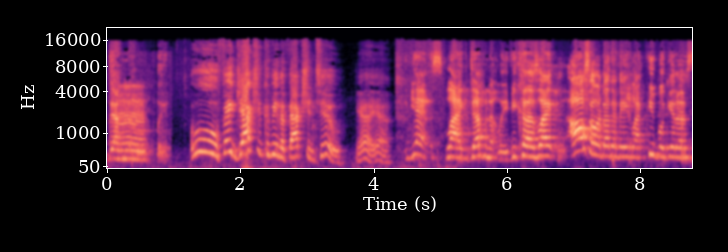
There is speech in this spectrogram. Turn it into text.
definitely. Mm. Ooh, Faye Jackson could be in the faction too. Yeah, yeah. Yes, like definitely. Because like also another thing, like people get us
